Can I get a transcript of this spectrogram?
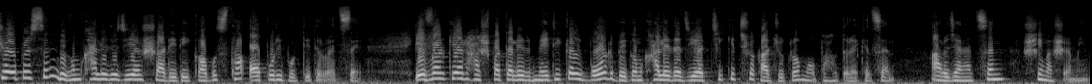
চেয়ারপারসন বেগম খালেদা জিয়ার শারীরিক অবস্থা অপরিবর্তিত রয়েছে। এভার কেয়ার হাসপাতালের মেডিকেল বোর্ড বেগম খালেদা জিয়ার চিকিৎসা কার্যক্রম অব্যাহত রেখেছেন। আরও জানাচ্ছেন সীমা শারমিন।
